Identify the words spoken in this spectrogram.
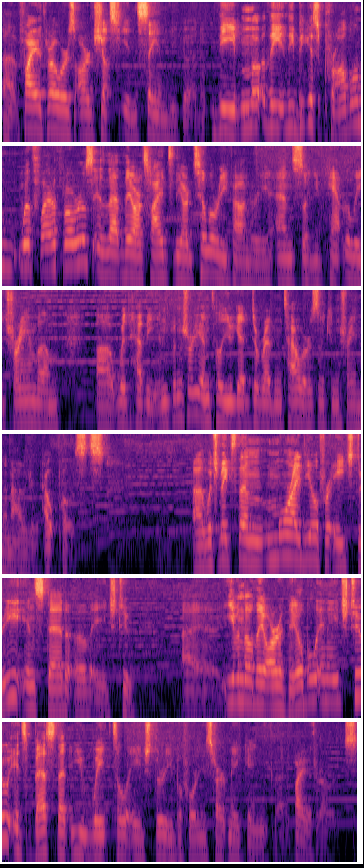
Uh, fire throwers are just insanely good. The, the the biggest problem with fire throwers is that they are tied to the artillery foundry, and so you can't really train them uh, with heavy infantry until you get Deredden Towers and can train them out of your outposts uh, which makes them more ideal for Age 3 instead of Age 2. Uh, even though they are available in Age 2, it's best that you wait till Age 3 before you start making uh, fire throwers.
